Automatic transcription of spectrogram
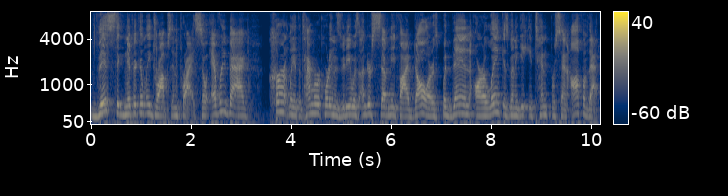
This significantly drops in price. So every bag currently at the time we're recording this video is under $75, but then our link is going to get you 10% off of that.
